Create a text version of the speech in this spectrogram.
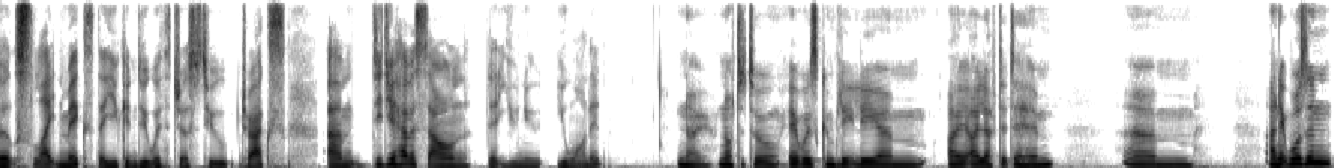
the slight mix that you can do with just two tracks um did you have a sound that you knew you wanted No, not at all. It was completely. Um, I I left it to him, um, and it wasn't.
